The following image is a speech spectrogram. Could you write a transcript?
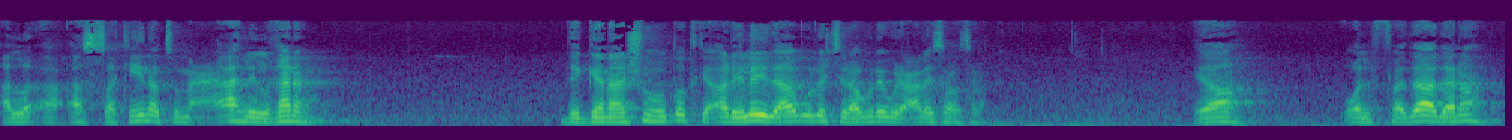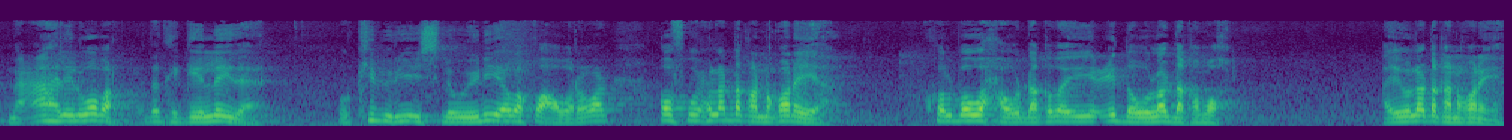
asakiinatu maca ahli اlghanam deganaanshuhu dadka adhileyda ah la jiraa buu nebig uri alay slat slam ya walfadaadana maca ahli اlwabar dadka geelleyda oo ah. kibir iyo islaweyniya baa ku awar qofku wuxuu la dhaqan noqonayaa kolba waxa uu dhaqdo iyo cidda uu la dhaqmo ayuu la dhaqan noqonaya.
